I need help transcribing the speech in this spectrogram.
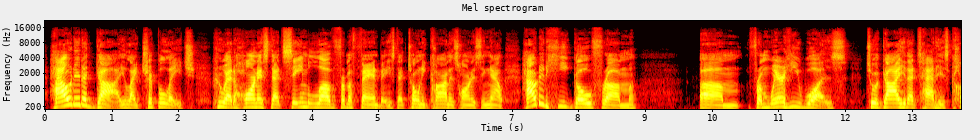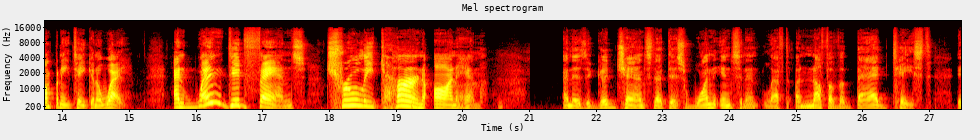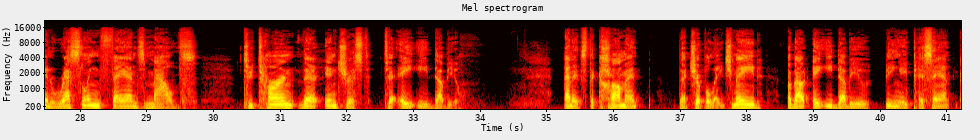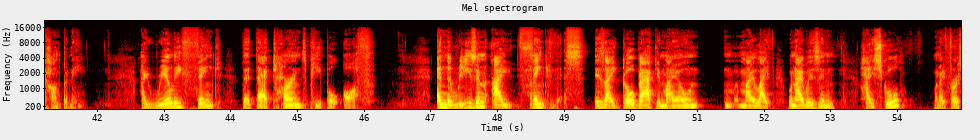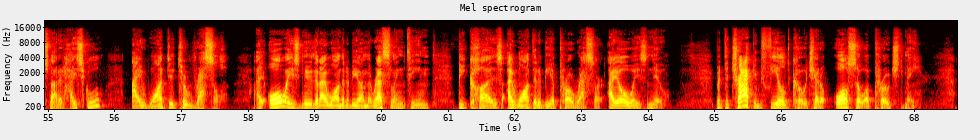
How did a guy like Triple H, who had harnessed that same love from a fan base that Tony Khan is harnessing now, how did he go from um, from where he was to a guy that's had his company taken away? And when did fans truly turn on him? And there's a good chance that this one incident left enough of a bad taste in wrestling fans' mouths to turn their interest to AEW. And it's the comment that Triple H made about AEW being a pissant company. I really think that that turns people off. And the reason I think this is I go back in my own my life when I was in high school, when I first started high school, I wanted to wrestle. I always knew that I wanted to be on the wrestling team because I wanted to be a pro wrestler. I always knew. But the track and field coach had also approached me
